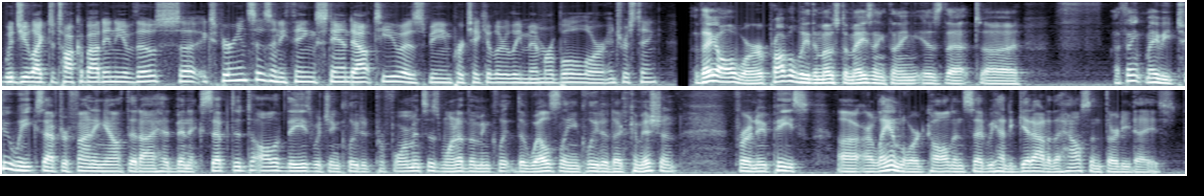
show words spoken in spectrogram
would you like to talk about any of those uh, experiences? Anything stand out to you as being particularly memorable or interesting? They all were. Probably the most amazing thing is that uh, I think maybe two weeks after finding out that I had been accepted to all of these, which included performances, one of them include the Wellesley included a commission for a new piece. Uh, our landlord called and said we had to get out of the house in 30 days.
